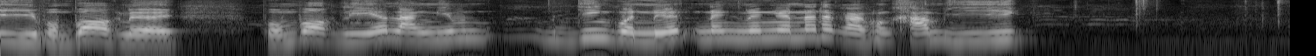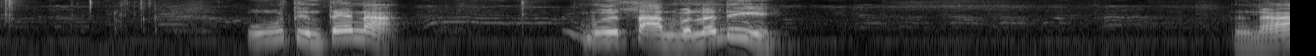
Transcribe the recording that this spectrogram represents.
ดี ผมบอกเลย ผมบอกนี้ลังนี้มันมันยิ่งกว่าเนื้อเนื้อเงินหน้าตากากทองคำอีกอู้ตื่นเต้นอะ มือสั่นหมดแล้วนี่เดี๋ยวนะ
